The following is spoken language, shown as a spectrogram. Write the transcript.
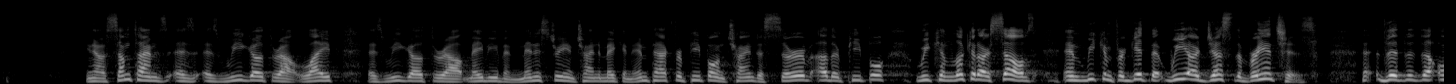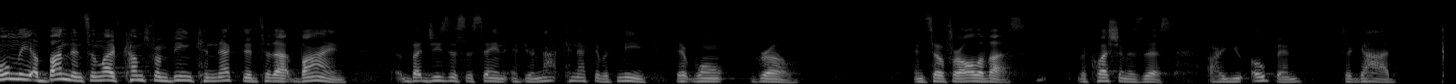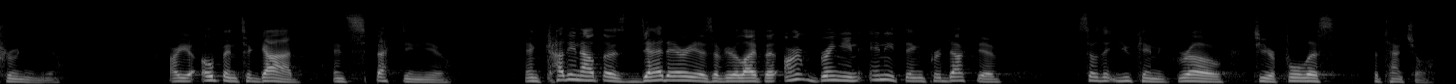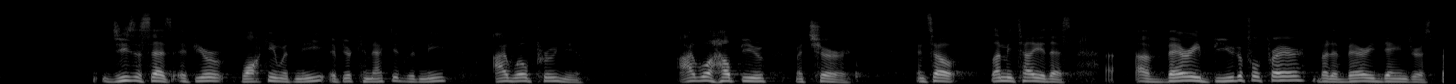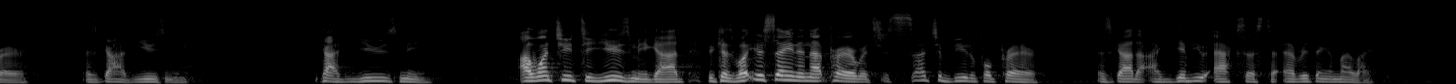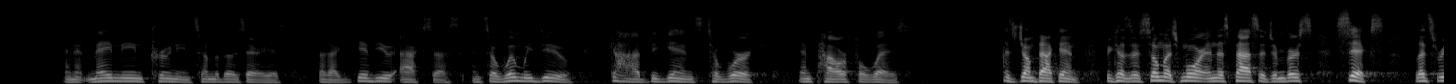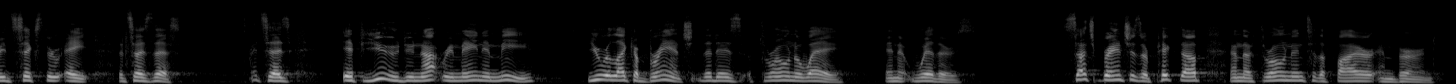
You know, sometimes as, as we go throughout life, as we go throughout maybe even ministry and trying to make an impact for people and trying to serve other people, we can look at ourselves and we can forget that we are just the branches. The, the, the only abundance in life comes from being connected to that vine. But Jesus is saying, if you're not connected with me, it won't grow. And so, for all of us, the question is this Are you open to God pruning you? Are you open to God inspecting you and cutting out those dead areas of your life that aren't bringing anything productive so that you can grow to your fullest potential? Jesus says, if you're walking with me, if you're connected with me, I will prune you. I will help you mature. And so let me tell you this a very beautiful prayer, but a very dangerous prayer is God, use me. God, use me. I want you to use me, God, because what you're saying in that prayer, which is such a beautiful prayer, is God, I give you access to everything in my life. And it may mean pruning some of those areas, but I give you access. And so when we do, God begins to work in powerful ways. Let's jump back in because there's so much more in this passage. In verse 6, let's read 6 through 8. It says this It says, If you do not remain in me, you are like a branch that is thrown away and it withers. Such branches are picked up and they're thrown into the fire and burned.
